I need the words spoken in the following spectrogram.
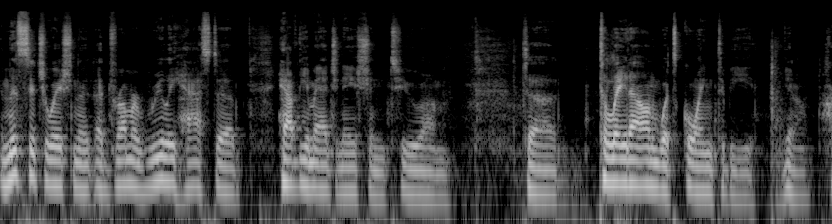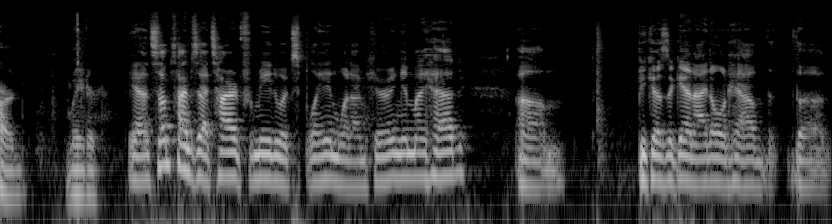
in this situation, a, a drummer really has to have the imagination to um, to to lay down what's going to be, you know, hard later. Yeah, and sometimes that's hard for me to explain what I'm hearing in my head, um, because again, I don't have the, the,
